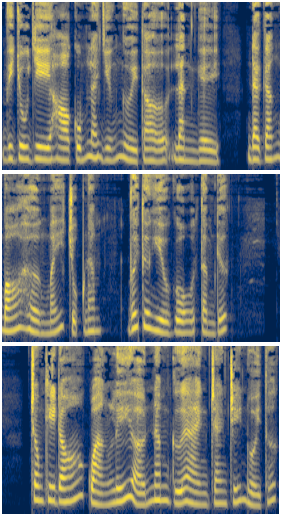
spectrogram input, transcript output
Vì dù gì họ cũng là những người thợ lành nghề đã gắn bó hơn mấy chục năm với thương hiệu gỗ tâm đức. Trong khi đó, quản lý ở năm cửa hàng trang trí nội thất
